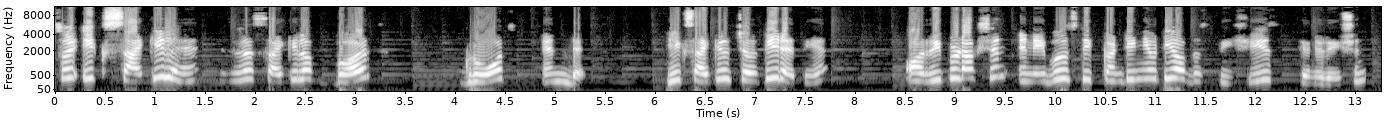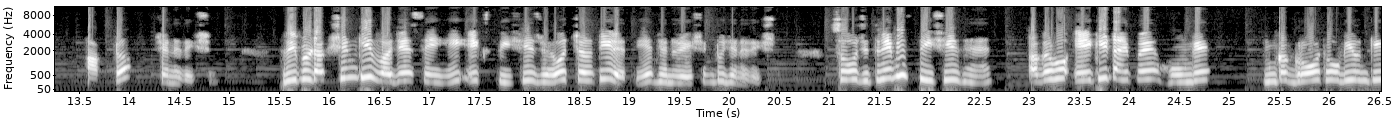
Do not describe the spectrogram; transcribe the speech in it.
सो so, एक साइकिल है cycle of birth growth and death ये एक साइकिल चलती रहती है और reproduction enables the continuity of the species generation after generation reproduction की वजह से ही एक स्पीशीज जो है वो चलती रहती है जनरेशन टू जनरेशन सो जितने भी स्पीशीज हैं, अगर वो एक ही टाइप पे होंगे, उनका ग्रोथ होगी उनकी,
